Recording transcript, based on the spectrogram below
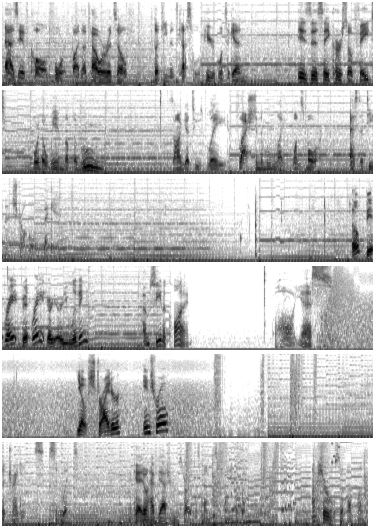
As if called forth by the tower itself, the demon's castle appeared once again. Is this a curse of fate, or the whim of the moon? Zangetsu's blade flashed in the moonlight once more as the demon struggled back in. Oh, bit rate, bit rate. Are, are you living? I'm seeing a climb. Oh yes. Yo, Strider intro. The dragon's silhouette. Okay, I don't have dash from the start. That's kind of disappointing, but I'm sure we'll still have fun.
